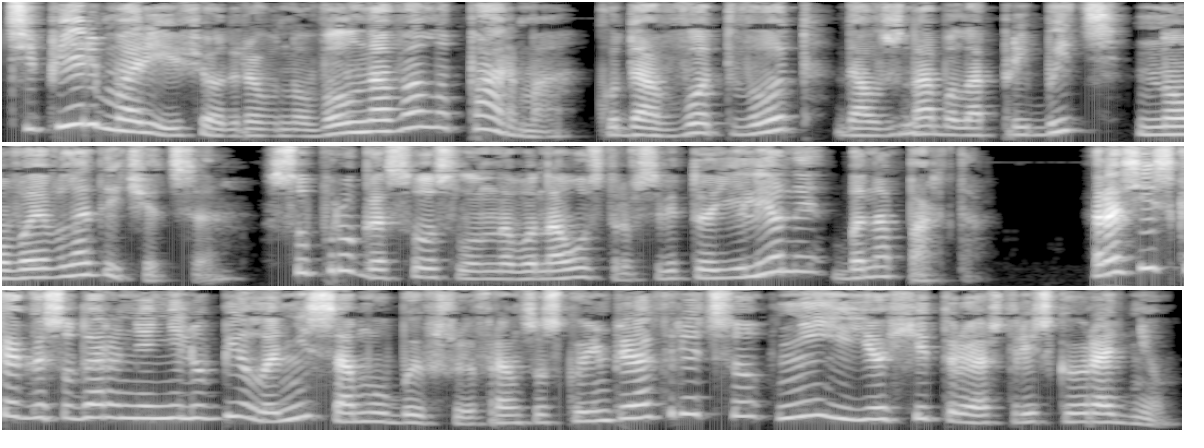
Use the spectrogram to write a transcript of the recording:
Теперь Марию Федоровну волновала Парма, куда вот-вот должна была прибыть новая владычица, супруга сосланного на остров Святой Елены Бонапарта. Российская государыня не любила ни саму бывшую французскую императрицу, ни ее хитрую австрийскую родню.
